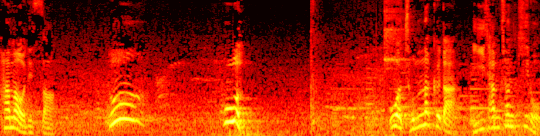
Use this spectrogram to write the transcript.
하마 어딨어? 어? 우와! 우와, 존나 크다. 2, 3천 킬로.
